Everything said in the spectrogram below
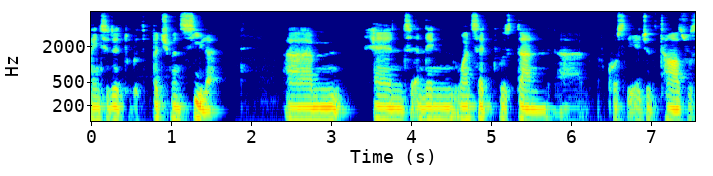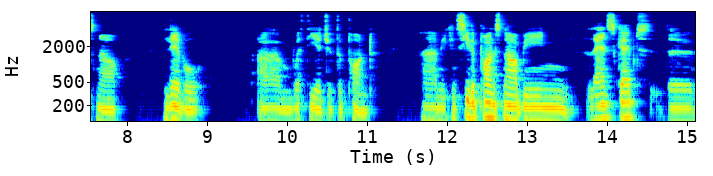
painted it with bitumen sealer. Um, and and then once that was done, uh, of course the edge of the tiles was now level um, with the edge of the pond. Um, you can see the pond's now being landscaped. The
